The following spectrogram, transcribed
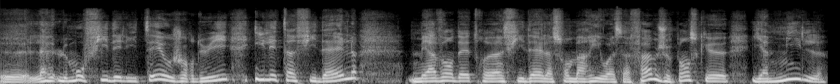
Euh, le mot fidélité aujourd'hui, il est infidèle, mais avant d'être infidèle à son mari ou à sa femme, je pense qu'il y a mille,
